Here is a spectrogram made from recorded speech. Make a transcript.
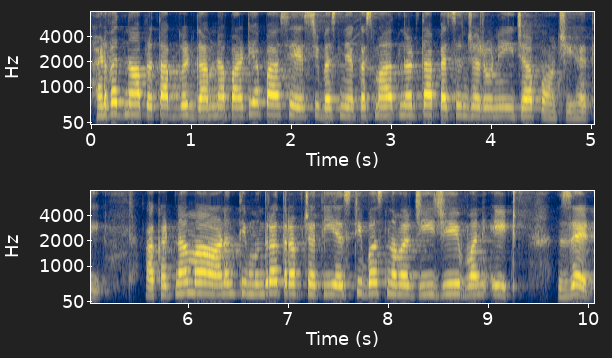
હળવદના પ્રતાપગઢ ગામના પાટિયા પાસે એસટી બસને અકસ્માત નડતા પેસેન્જરોને ઈજા પહોંચી હતી. આ ઘટનામાં આણંદથી મુન્દ્રા તરફ જતી એસટી bus number G J one eight Z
